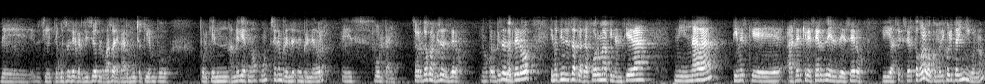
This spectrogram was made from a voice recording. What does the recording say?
de, si te gusta ese ejercicio, lo vas a dejar mucho tiempo, porque a medias no, ser emprendedor es full time sobre todo cuando empiezas de cero. ¿no? Cuando empiezas de cero y no tienes esa plataforma financiera ni nada, tienes que hacer crecer desde cero y hacer, ser todólogo, como dijo ahorita Íñigo, ¿no?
